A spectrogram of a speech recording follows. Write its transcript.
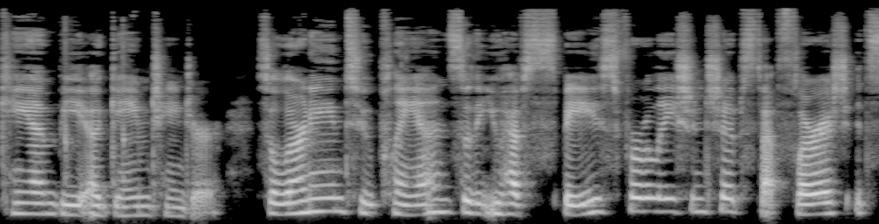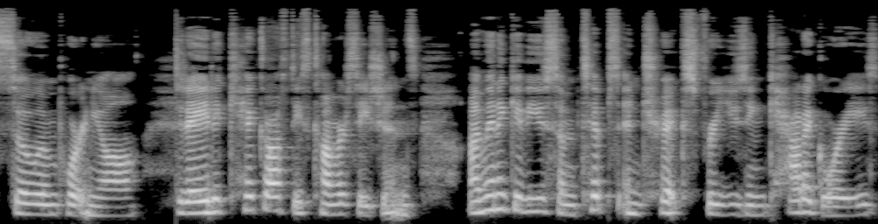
can be a game changer. So, learning to plan so that you have space for relationships that flourish, it's so important, y'all. Today, to kick off these conversations, I'm going to give you some tips and tricks for using categories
